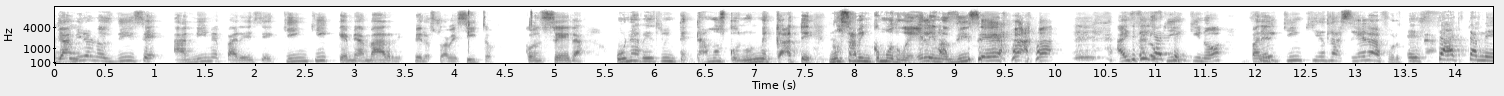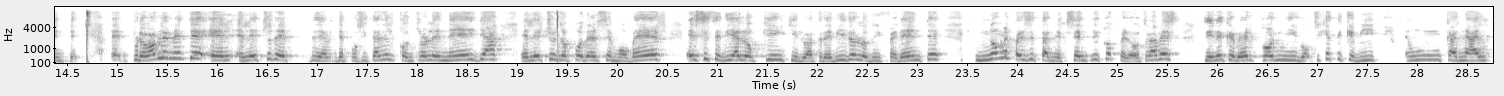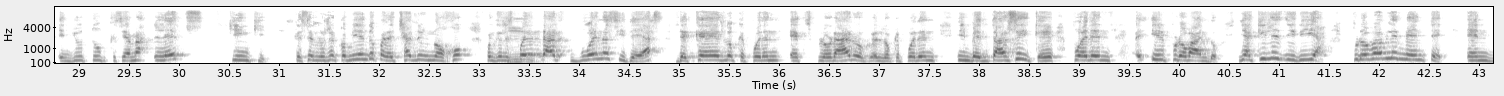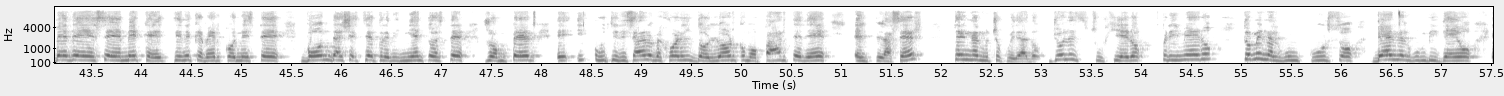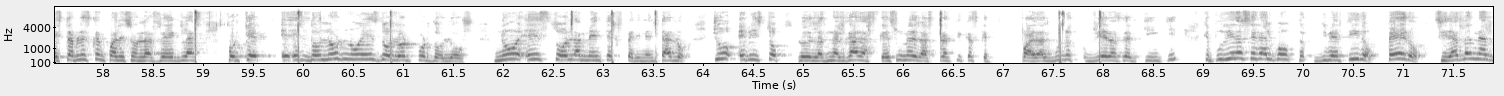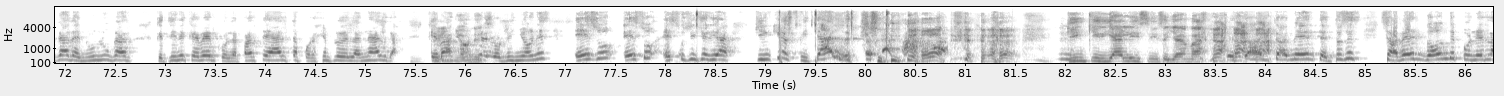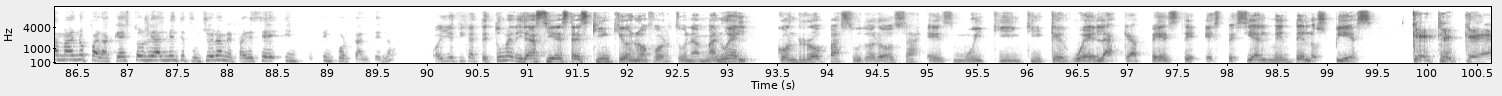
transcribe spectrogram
Yamiro nos dice, a mí me parece kinky que me amarre, pero suavecito, con seda. Una vez lo intentamos con un mecate, no saben cómo duele, nos dice. Ahí está lo kinky, ¿no? Para Sí. el kinky es la seda, Fortuna. Exactamente. Eh, probablemente el, el hecho de, de depositar el control en ella, el hecho de no poderse mover, ese sería lo kinky, lo atrevido, lo diferente. No me parece tan excéntrico, pero otra vez tiene que ver conmigo. Fíjate que vi un canal en YouTube que se llama Let's Kinky, que se los recomiendo para echarle un ojo, porque les Mm. pueden dar buenas ideas de qué es lo que pueden explorar o lo que pueden inventarse y que pueden eh, ir probando. Y aquí les diría, probablemente en BDSM, que tiene que ver con este bondage, este atrevimiento, este romper, eh, y utilizar a lo mejor el dolor como parte del el placer, tengan mucho cuidado. Yo les sugiero, primero, tomen algún curso, vean algún video, establezcan cuáles son las reglas, porque el dolor no es dolor por dolor, no es solamente experimentarlo. Yo he visto lo de las nalgadas, que es una de las prácticas que para algunos pudiera ser kinky, que pudiera ser algo divertido, pero si das la nalgada en un lugar que tiene que ver con la parte alta, por ejemplo, de la nalga, que va contra los riñones, eso, eso, eso sí sería kinky hospital. kinky diálisis se llama. Exactamente. Entonces, saber dónde poner la mano para que esto realmente funcione me parece imp- importante, ¿no? Oye, fíjate, tú me dirás si esta es kinky o no, Fortuna. Manuel, con ropa sudorosa es muy kinky, que huela, que apeste, especialmente los pies. ¿Qué, qué, qué?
